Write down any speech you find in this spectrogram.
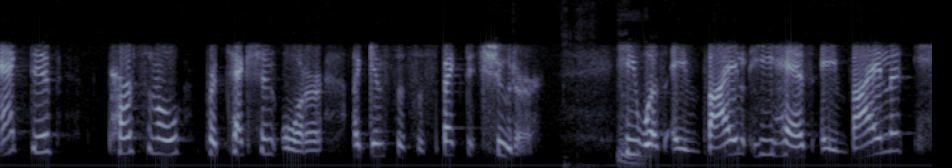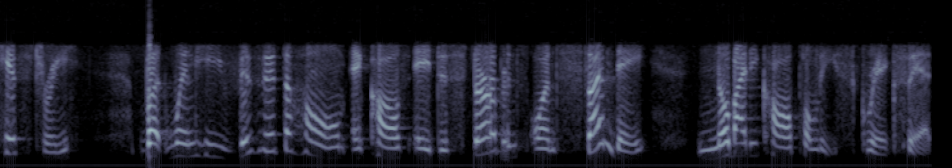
active personal protection order against the suspected shooter. He was a viol- he has a violent history, but when he visited the home and caused a disturbance on Sunday, nobody called police, Craig said.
